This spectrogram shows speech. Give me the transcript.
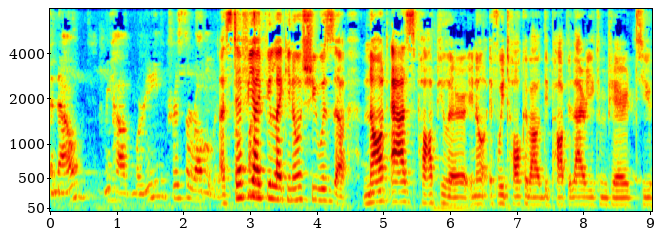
And now we have Maureen Christa Wroblewitz. Uh, Steffi, I feel like, you know, she was uh, not as popular, you know, if we talk about the popularity compared to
